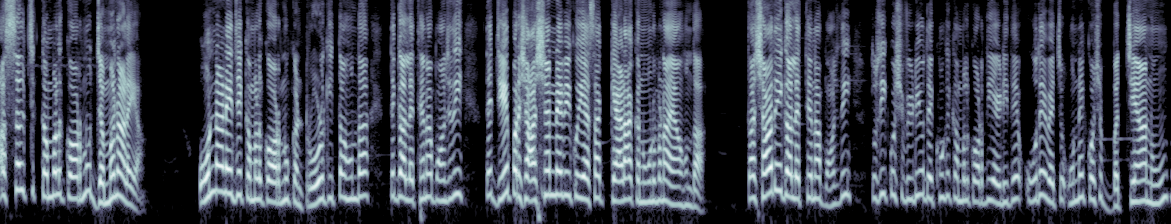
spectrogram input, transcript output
ਅਸਲ 'ਚ ਕਮਲ ਕੌਰ ਨੂੰ ਜੰਮਣ ਵਾਲੇ ਆ। ਉਹਨਾਂ ਨੇ ਜੇ ਕਮਲ ਕੌਰ ਨੂੰ ਕੰਟਰੋਲ ਕੀਤਾ ਹੁੰਦਾ ਤੇ ਗੱਲ ਇੱਥੇ ਨਾ ਪਹੁੰਚਦੀ ਤੇ ਜੇ ਪ੍ਰਸ਼ਾਸਨ ਨੇ ਵੀ ਕੋਈ ਐਸਾ ਕੈੜਾ ਕਾਨੂੰਨ ਬਣਾਇਆ ਹੁੰਦਾ ਤਾਂ ਸ਼ਾਇਦ ਇਹ ਗੱਲ ਇੱਥੇ ਨਾ ਪਹੁੰਚਦੀ। ਤੁਸੀਂ ਕੁਝ ਵੀਡੀਓ ਦੇਖੋਗੇ ਕਮਲ ਕੌਰ ਦੀ ਆਈਡੀ ਤੇ, ਉਹਦੇ ਵਿੱਚ ਉਹਨੇ ਕੁਝ ਬੱਚਿਆਂ ਨੂੰ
